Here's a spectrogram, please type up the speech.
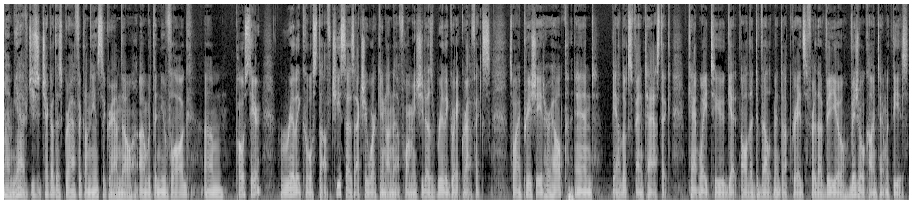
um, yeah, you should check out this graphic on the Instagram though, uh, with the new vlog um, post here. Really cool stuff. Chisa is actually working on that for me. She does really great graphics. So I appreciate her help and yeah, it looks fantastic. Can't wait to get all the development upgrades for the video visual content with these.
